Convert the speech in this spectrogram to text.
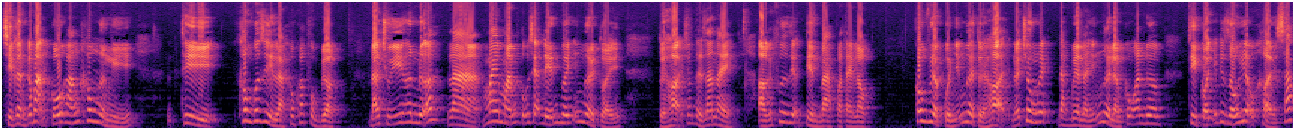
Chỉ cần các bạn cố gắng không ngừng nghỉ thì không có gì là không khắc phục được. Đáng chú ý hơn nữa là may mắn cũng sẽ đến với những người tuổi tuổi hợi trong thời gian này ở cái phương diện tiền bạc và tài lộc. Công việc của những người tuổi hợi nói chung ấy đặc biệt là những người làm công ăn lương thì có những cái dấu hiệu khởi sắc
